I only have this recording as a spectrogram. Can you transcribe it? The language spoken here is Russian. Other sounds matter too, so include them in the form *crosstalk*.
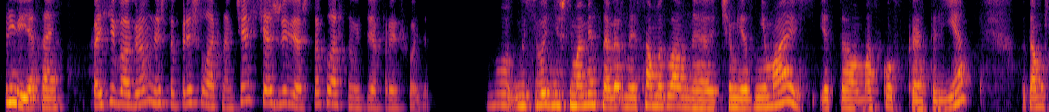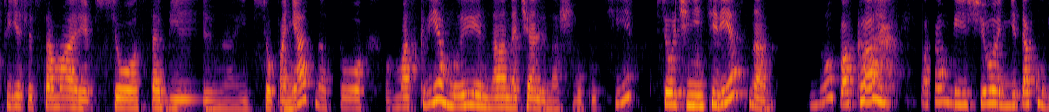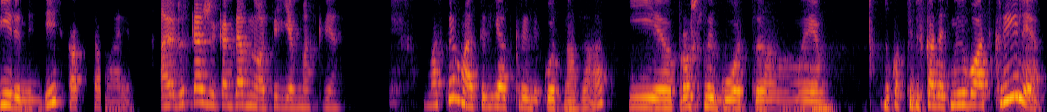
Привет, Ань. Спасибо огромное, что пришла к нам. Чем сейчас живешь? Что классного у тебя происходит? Ну, на сегодняшний момент, наверное, самое главное, чем я занимаюсь, это московское ателье, потому что если в Самаре все стабильно и все понятно, то в Москве мы на начале нашего пути. Все очень интересно, но пока, *laughs* пока мы еще не так уверены здесь, как в Самаре. А расскажи, как давно ателье в Москве? В Москве мы ателье открыли год назад. И прошлый год э, мы, ну как тебе сказать, мы его открыли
